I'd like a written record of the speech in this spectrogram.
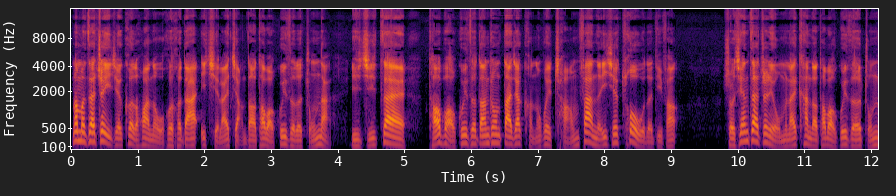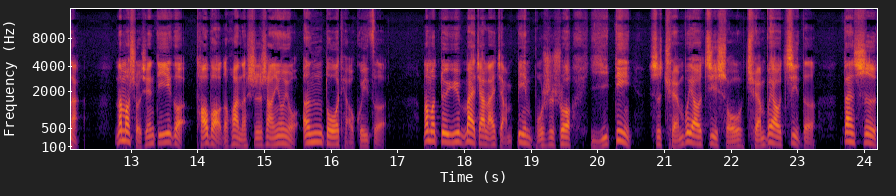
那么在这一节课的话呢，我会和大家一起来讲到淘宝规则的种懒，以及在淘宝规则当中大家可能会常犯的一些错误的地方。首先，在这里我们来看到淘宝规则的种懒。那么，首先第一个，淘宝的话呢，事实上拥有 N 多条规则。那么对于卖家来讲，并不是说一定是全部要记熟，全部要记得，但是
